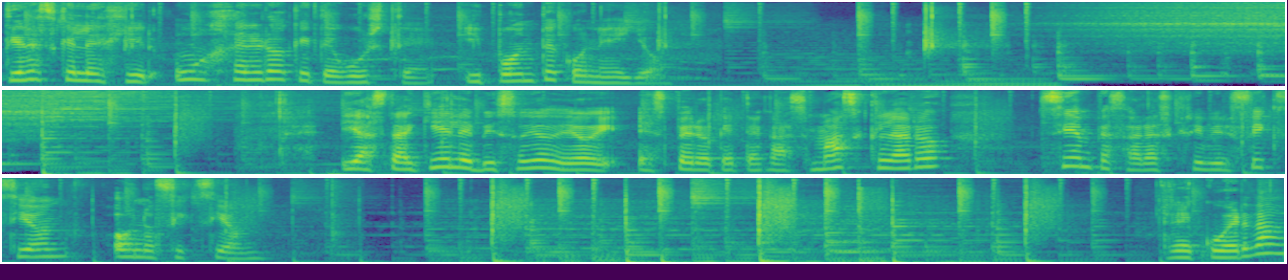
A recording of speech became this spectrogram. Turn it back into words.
Tienes que elegir un género que te guste y ponte con ello. Y hasta aquí el episodio de hoy. Espero que tengas más claro si empezar a escribir ficción o no ficción. Recuerda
